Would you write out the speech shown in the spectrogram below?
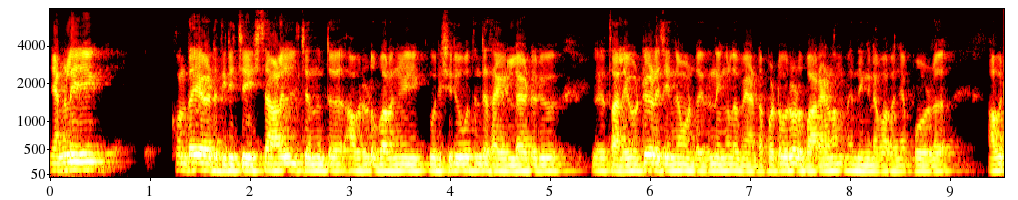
ഞങ്ങൾ ഈ കൊന്തയായിട്ട് തിരിച്ച് ഈ സ്റ്റാളിൽ ചെന്നിട്ട് അവരോട് പറഞ്ഞു ഈ കുരിശുരൂപത്തിന്റെ സൈഡിലായിട്ടൊരു തലയോട്ടിയുടെ ചിഹ്നമുണ്ട് ഇത് നിങ്ങൾ വേണ്ടപ്പെട്ടവരോട് പറയണം എന്നിങ്ങനെ പറഞ്ഞപ്പോൾ അവർ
